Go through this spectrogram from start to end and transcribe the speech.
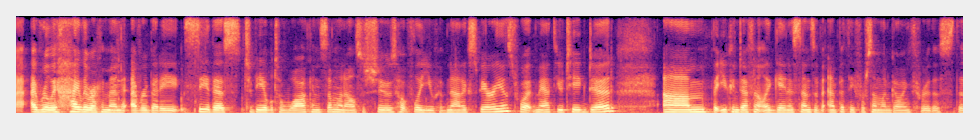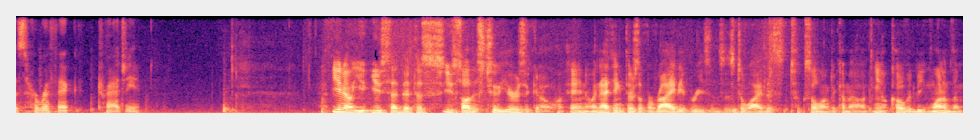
I- really highly recommend everybody see this to be able to walk in someone else's shoes. Hopefully, you have not experienced what Matthew Teague did, um, but you can definitely gain a sense of empathy for someone going through this this horrific tragedy. You know, you, you said that this you saw this two years ago, you know, and I think there's a variety of reasons as to why this took so long to come out. You know, COVID being one of them,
